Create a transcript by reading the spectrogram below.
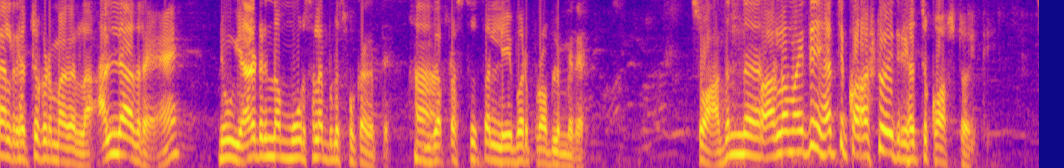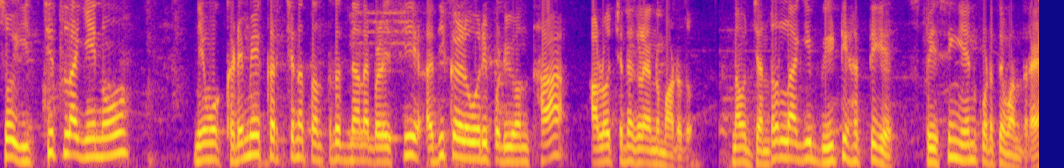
ಆಗಲ್ಲ ಹೆಚ್ಚು ಕಡಿಮೆ ಆಗಲ್ಲ. ಅಲ್ಲೇ ಆದ್ರೆ ನೀವು ಎರಡರಿಂದ ಮೂರು ಸಲ ಬಿಡಿಸ್ಬೇಕಾಗತ್ತೆ. ಈಗ ಪ್ರಸ್ತುತ ಲೇಬರ್ ಪ್ರಾಬ್ಲಮ್ ಇದೆ. ಸೊ ಅದನ್ನ ಪ್ರಾಬ್ಲಮ್ ಐತಿ ಹೆಚ್ಚು ಕಾಸ್ಟ್ ಐತಿ ಹೆಚ್ಚು ಕಾಸ್ಟ್ ಐತಿ. ಸೊ ಇಚ್ಚಿತ್ಲಾಗಿ ಏನು ನೀವು ಕಡಿಮೆ ಖರ್ಚಿನ ತಂತ್ರಜ್ಞಾನ ಬೆಳೆಸಿ ಅಧಿಕ ಇಳುವರಿ ಪಡೆಯುವಂತಹ ಆಲೋಚನೆಗಳನ್ನು ಮಾಡೋದು. ನಾವು ಜನರಲ್ ಆಗಿ ಬಿ ಟಿ ಹತ್ತಿಗೆ ಸ್ಪೇಸಿಂಗ್ ಏನು ಕೊಡ್ತೇವೆ ಅಂದರೆ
